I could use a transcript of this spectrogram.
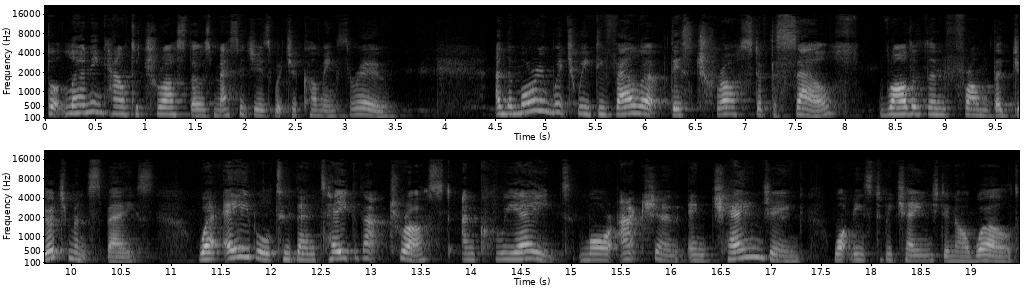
But learning how to trust those messages which are coming through. And the more in which we develop this trust of the self rather than from the judgment space, we're able to then take that trust and create more action in changing what needs to be changed in our world,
